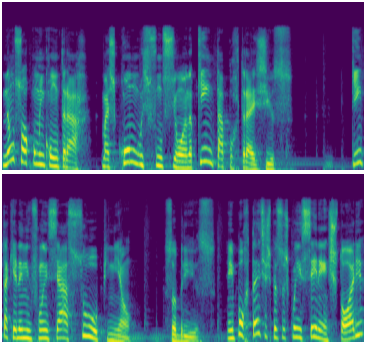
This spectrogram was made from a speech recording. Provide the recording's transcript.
Não só como encontrar, mas como isso funciona, quem está por trás disso. Quem está querendo influenciar a sua opinião sobre isso. É importante as pessoas conhecerem a história,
